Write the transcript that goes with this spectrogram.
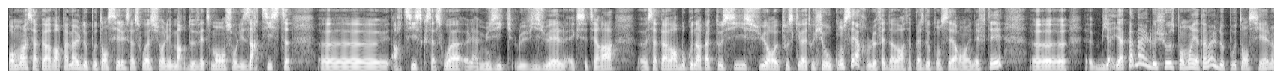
pour moi, ça peut avoir pas mal de potentiel, que ça soit sur les marques de vêtements, sur les artistes, euh, artistes, que ça soit euh, la musique, le visuel, etc. Euh, ça peut avoir beaucoup d'impact aussi sur tout ce qui va toucher au concert, le fait d'avoir ta place de concert en NFT. Il y, a pas mal de choses, pour moi, il y a pas mal de potentiel.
